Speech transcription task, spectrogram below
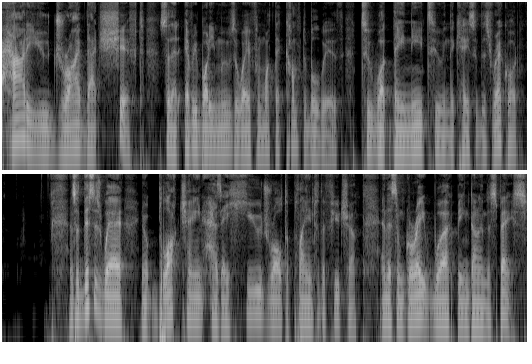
how do you drive that shift so that everybody moves away from what they're comfortable with to what they need to in the case of this record? And so this is where you know blockchain has a huge role to play into the future, and there's some great work being done in the space.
